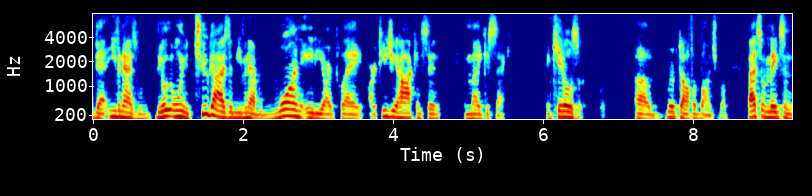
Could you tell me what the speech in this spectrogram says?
that even has the only two guys that even have one 80 yard play are TJ Hockenson and Mike Gesicki. And Kittle's uh, ripped off a bunch of them. That's what makes him.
